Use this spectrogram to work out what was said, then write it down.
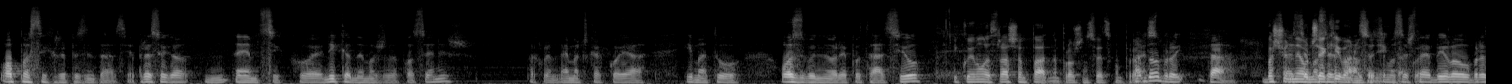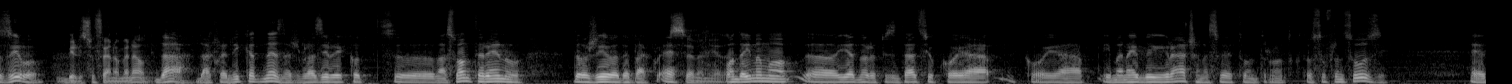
opasnih reprezentacija. Pre svega Nemci koje nikad ne može da poceniš. Dakle, Nemačka koja ima tu ozbiljnu reputaciju. I koja je imala strašan pad na prošlom svetskom pa prvenstvu. Pa dobro, da. Baš je neočekivano za njih. Sećamo se što je bilo u Brazilu. Bili su fenomenalni. Da, dakle, nikad ne znaš. Brazil je kod, na svom terenu doživa debakl. E, onda imamo uh, jednu reprezentaciju koja, koja ima najboljeg igrača na svetu u ovom trenutku. To su Francuzi. E,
